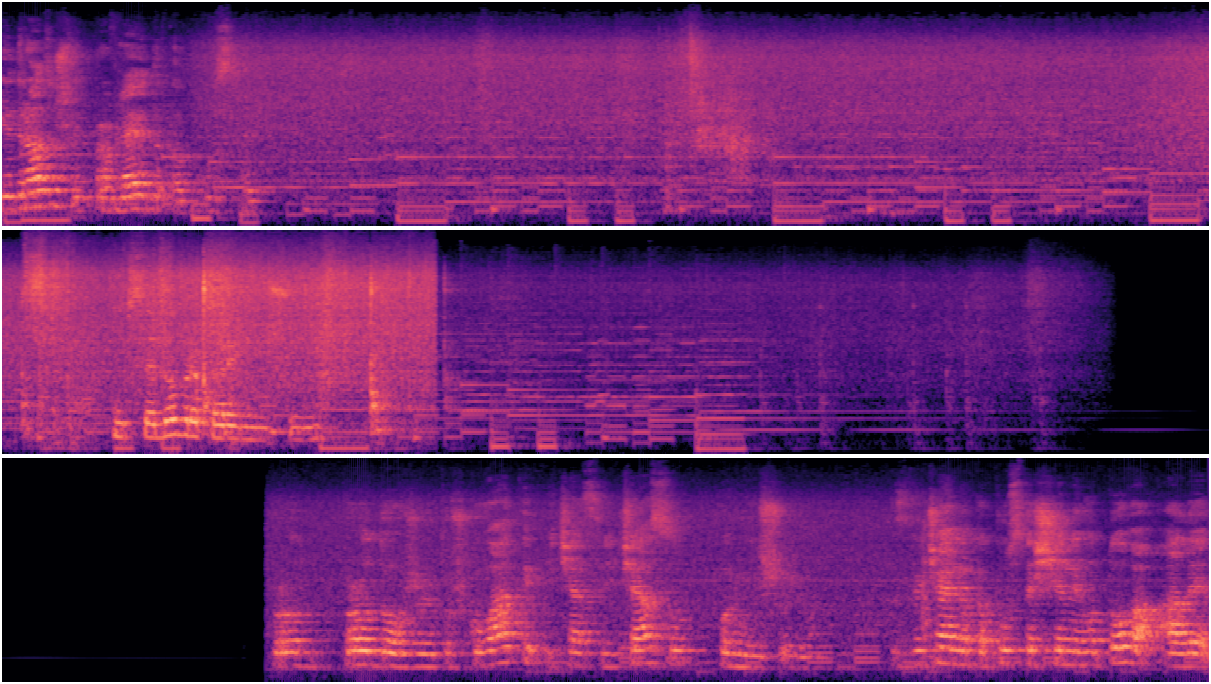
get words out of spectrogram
Відразу ж відправляю до капусти. І все добре перемішую. Продовжую тушкувати і час від часу помішую. Звичайно, капуста ще не готова, але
